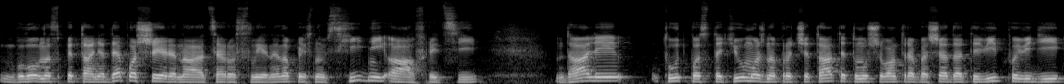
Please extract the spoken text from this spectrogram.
було в нас питання, де поширена ця рослина? Написано в Східній Африці. Далі тут по статтю можна прочитати, тому що вам треба ще дати відповіді,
